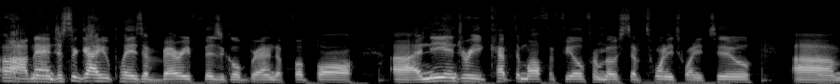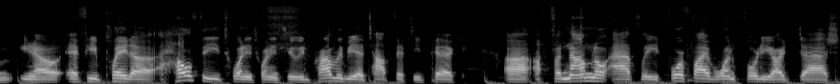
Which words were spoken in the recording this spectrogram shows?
Oh man, just a guy who plays a very physical brand of football. Uh, a knee injury kept him off the field for most of 2022. Um, you know, if he played a healthy 2022, he'd probably be a top 50 pick. Uh, a phenomenal athlete, 4'5, 140 yard dash,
